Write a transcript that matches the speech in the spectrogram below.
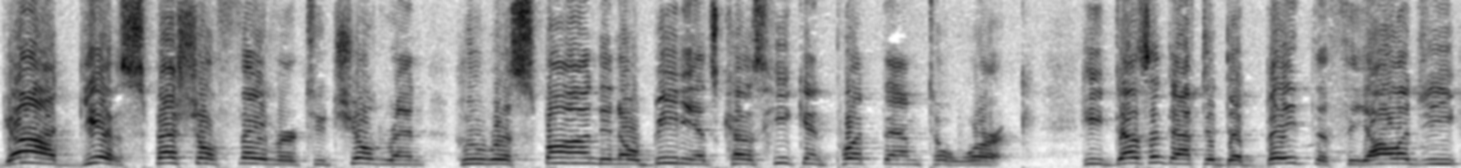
God gives special favor to children who respond in obedience because He can put them to work. He doesn't have to debate the theology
